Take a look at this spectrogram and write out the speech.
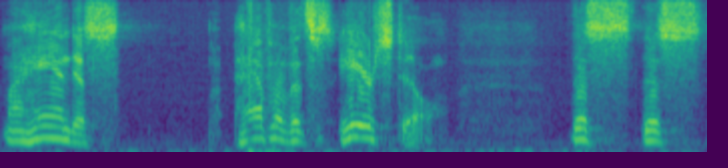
My hand is half of it's here still. This this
